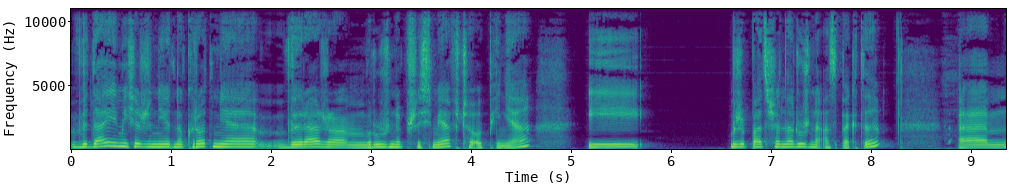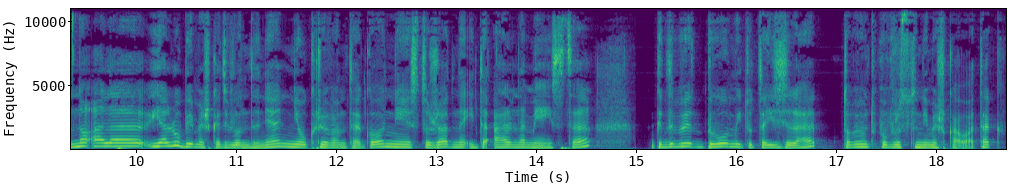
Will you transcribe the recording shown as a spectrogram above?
Wydaje mi się, że niejednokrotnie wyrażam różne prześmiewcze opinie i że patrzę na różne aspekty. No, ale ja lubię mieszkać w Londynie, nie ukrywam tego. Nie jest to żadne idealne miejsce. Gdyby było mi tutaj źle, to bym tu po prostu nie mieszkała, tak?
